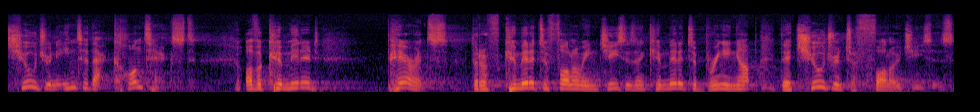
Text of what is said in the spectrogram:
children into that context of a committed parents that are committed to following Jesus and committed to bringing up their children to follow Jesus,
